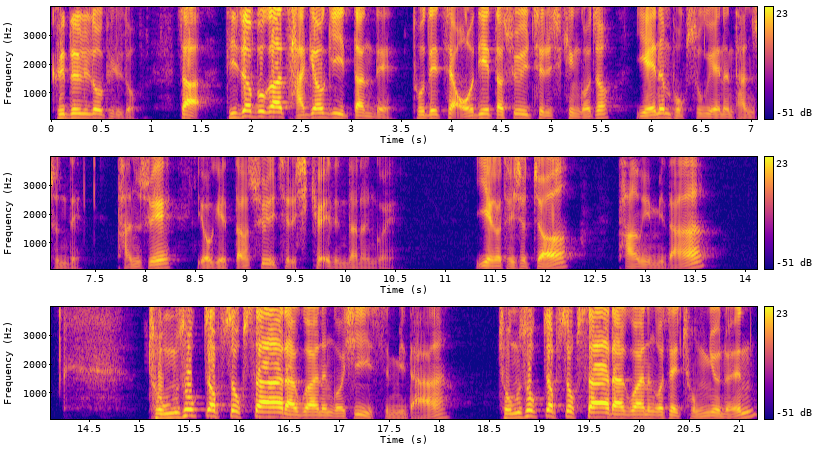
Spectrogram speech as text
그들도 빌도. 자, 디저브가 자격이 있다는데 도대체 어디에다 수일치를 시킨 거죠? 얘는 복수고 얘는 단수인데 단수에 여기에다가 수일치를 시켜야 된다는 거예요. 이해가 되셨죠? 다음입니다. 종속 접속사라고 하는 것이 있습니다. 종속 접속사라고 하는 것의 종류는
